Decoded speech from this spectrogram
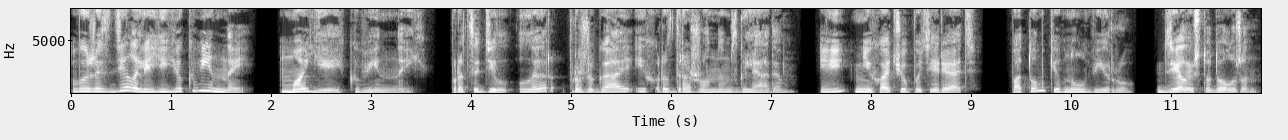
«Вы же сделали ее Квинной!» «Моей Квинной», – процедил Лэр, прожигая их раздраженным взглядом. «И не хочу потерять». Потом кивнул Вирру. «Делай, что должен».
